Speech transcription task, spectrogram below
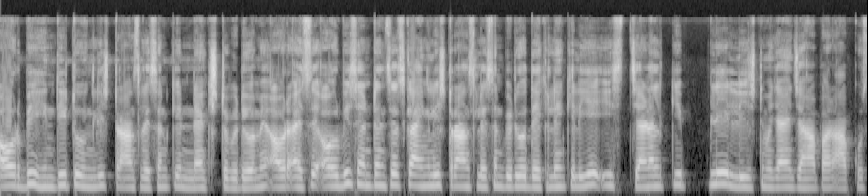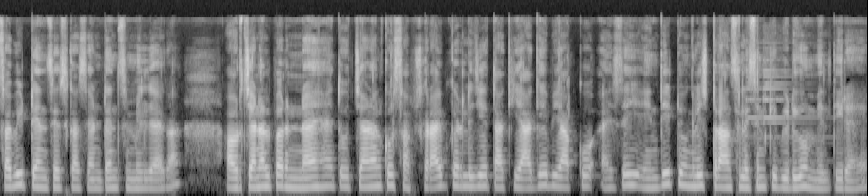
और भी हिंदी टू इंग्लिश ट्रांसलेशन के नेक्स्ट वीडियो में। और ऐसे और भी सेंटेंसेस का इंग्लिश ट्रांसलेशन वीडियो देखने के लिए इस चैनल की प्ले लिस्ट में जाएँ, जहाँ पर आपको सभी टेंसेस का सेंटेंस मिल जाएगा। और चैनल पर नए हैं तो चैनल को सब्सक्राइब कर लीजिए, ताकि आगे भी आपको ऐसे ही हिंदी टू इंग्लिश ट्रांसलेशन की वीडियो मिलती रहे।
